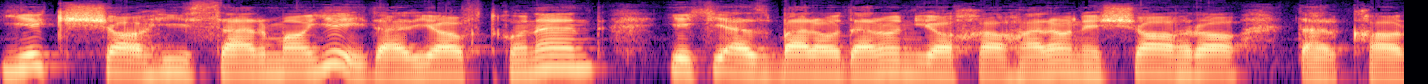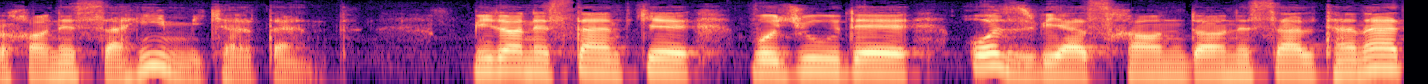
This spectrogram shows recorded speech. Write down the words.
یک شاهی سرمایه دریافت کنند یکی از برادران یا خواهران شاه را در کارخانه سهیم می کردند می‌دانستند که وجود عضوی از خاندان سلطنت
